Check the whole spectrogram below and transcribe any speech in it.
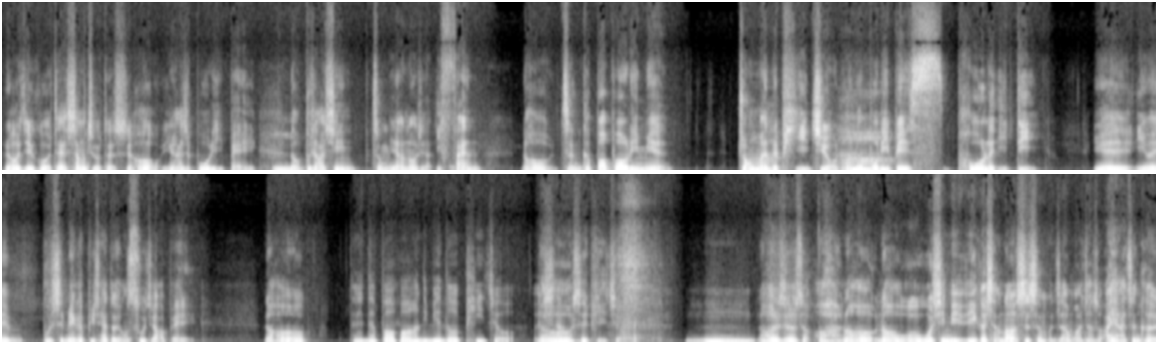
然后结果在上酒的时候，因为它是玻璃杯，然后不小心怎么样，然后就一翻，然后整个包包里面。装满了啤酒，然后那玻璃杯破了一地，因为因为不是每个比赛都用塑胶杯，然后对，那包包里面都是啤酒，都是啤酒，嗯，然后就是哇，然后然后我我心里立刻想到的是什么，你知道吗？我想说，哎呀，真可，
